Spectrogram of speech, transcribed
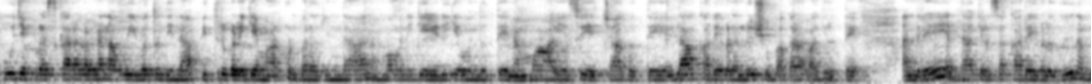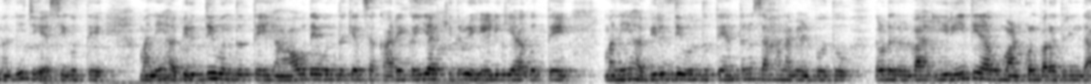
ಪೂಜೆ ಪುರಸ್ಕಾರಗಳನ್ನ ನಾವು ಇವತ್ತೊಂದು ದಿನ ಪಿತೃಗಳಿಗೆ ಮಾಡ್ಕೊಂಡು ಬರೋದ್ರಿಂದ ನಮ್ಮ ಮನೆಗೆ ಏಳಿಗೆ ಹೊಂದುತ್ತೆ, ನಮ್ಮ ಆಯಸ್ಸು ಹೆಚ್ಚಾಗುತ್ತೆ, ಎಲ್ಲ ಕಾರ್ಯಗಳಲ್ಲೂ ಶುಭಕರವಾಗಿರುತ್ತೆ. ಅಂದರೆ ಎಲ್ಲ ಕೆಲಸ ಕಾರ್ಯಗಳಿಗೂ ನಮ್ಮಲ್ಲಿ ಜಯ ಸಿಗುತ್ತೆ. ಮನೆ ಅಭಿವೃದ್ಧಿ ಹೊಂದುತ್ತೆ, ಯಾವುದೇ ಒಂದು ಕೆಲಸ ಕಾರ್ಯ ಕೈ ಹಾಕಿದರೂ ಆಗುತ್ತೆ. ಮನೆ ಅಭಿವೃದ್ಧಿ ಹೊಂದುತ್ತೆ ಅಂತಲೂ ಸಹ ನಾವು ಹೇಳ್ಬೋದು. ನೋಡಿದ್ರಲ್ವಾ? ಈ ರೀತಿ ನಾವು ಮಾಡ್ಕೊಂಡು ಬರೋದ್ರಿಂದ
